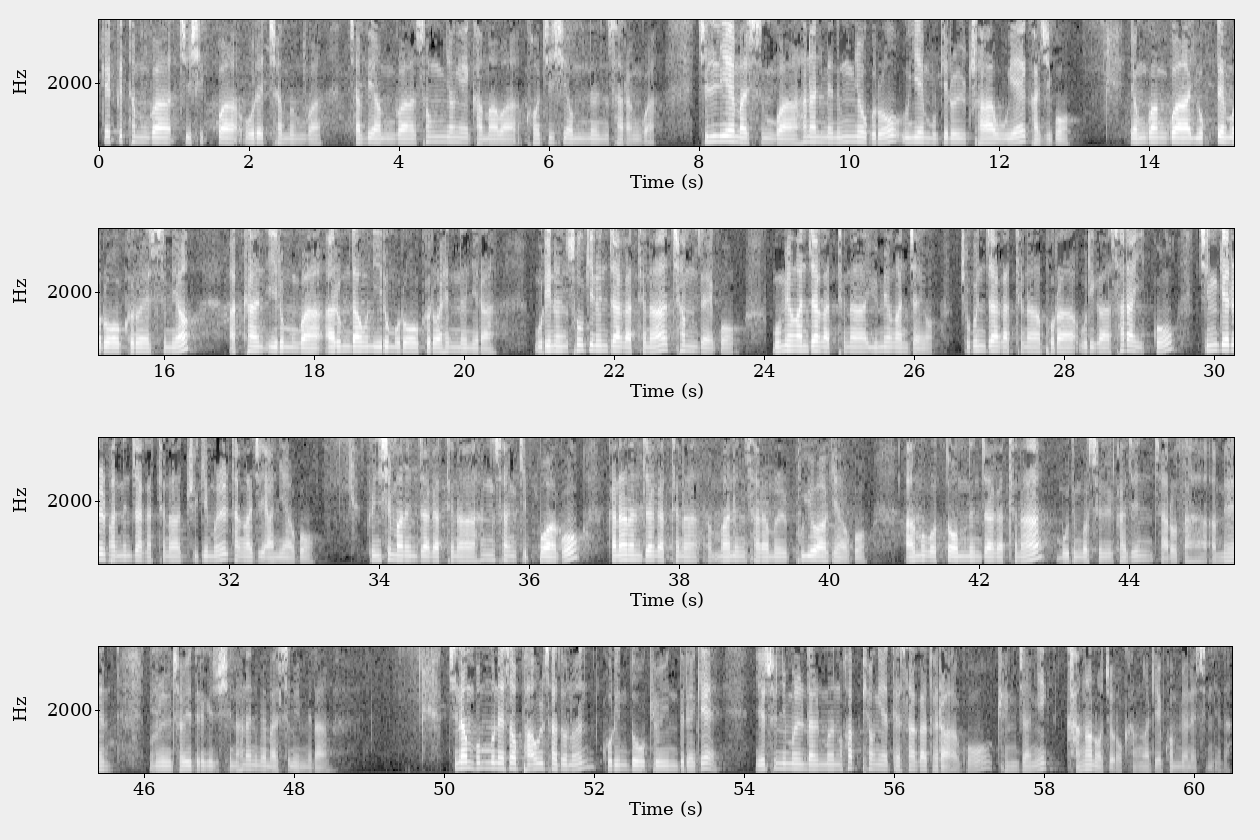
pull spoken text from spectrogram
깨끗함과 지식과 오래 참음과 자비함과 성령의 감화와 거짓이 없는 사랑과 진리의 말씀과 하나님의 능력으로 의의 무기를 좌우에 가지고 영광과 욕됨으로 그러했으며 악한 이름과 아름다운 이름으로 그러했느니라. 우리는 속이는 자 같으나 참되고 무명한 자 같으나 유명한 자요. 죽은 자 같으나 보라 우리가 살아 있고 징계를 받는 자 같으나 죽임을 당하지 아니하고 근심하는 자 같으나 항상 기뻐하고 가난한 자 같으나 많은 사람을 부유하게 하고 아무것도 없는 자 같으나 모든 것을 가진 자로다. 아멘. 오늘 저희들에게 주신 하나님의 말씀입니다. 지난 본문에서 바울 사도는 고린도 교인들에게 예수님을 닮은 화평의 대사가 되라고 굉장히 강한 어조로 강하게 권면했습니다.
